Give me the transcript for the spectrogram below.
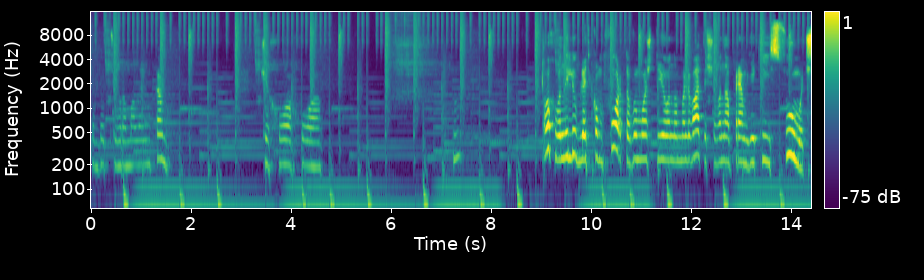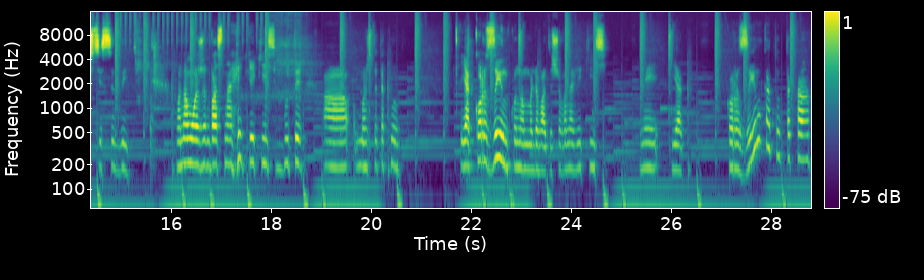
Така. Маленька. Чихуахуа. М. Ох, вони люблять комфорт, то ви можете його намалювати, що вона прям в якійсь сумочці сидить. Вона може у вас навіть в якійсь бути, а, можете таку, як корзинку намалювати, що вона в якійсь не як корзинка тут така.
